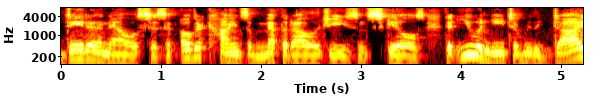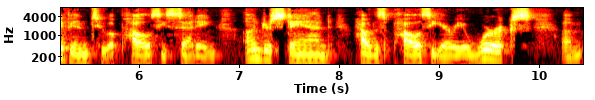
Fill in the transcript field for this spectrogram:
data analysis, and other kinds of methodologies and skills that you would need to really dive into a policy setting, understand how this policy area works, um,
